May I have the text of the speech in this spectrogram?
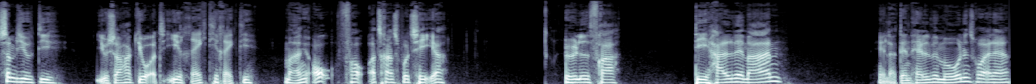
som jo de jo så har gjort i rigtig, rigtig mange år for at transportere øllet fra det halve maren, eller den halve måned, tror jeg det er.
